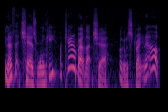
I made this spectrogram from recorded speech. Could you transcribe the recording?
You know, if that chair's wonky, I care about that chair. I'm going to straighten it up.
